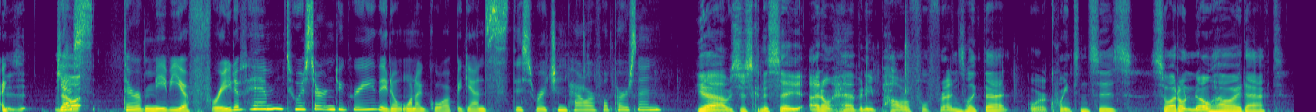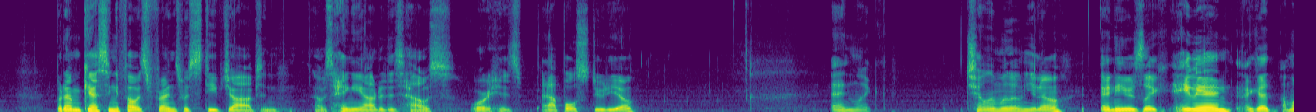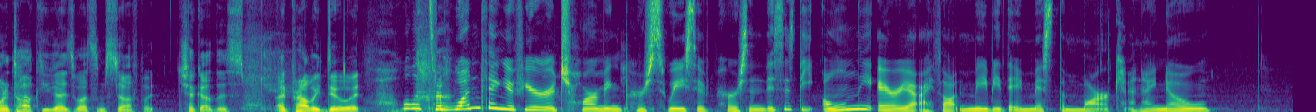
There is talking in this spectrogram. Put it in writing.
I Is it- guess they're maybe afraid of him to a certain degree. They don't want to go up against this rich and powerful person. Yeah, I was just gonna say I don't have any powerful friends like that or acquaintances, so I don't know how I'd act. But I'm guessing if I was friends with Steve Jobs and I was hanging out at his house or his Apple studio and like chilling with him, you know, and he was like, "Hey man, I got I want to talk to you guys about some stuff, but check out this." I'd probably do it. Well, it's one thing if you're a charming, persuasive person. This is the only area I thought maybe they missed the mark. And I know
